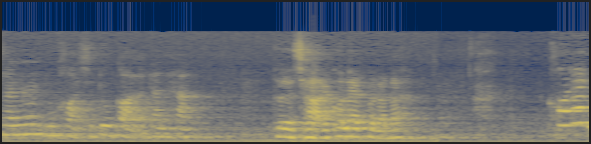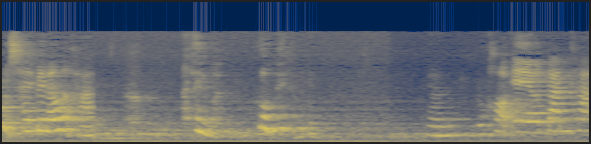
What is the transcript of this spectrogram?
งั้นหนูขอคิดดูก่อนแล้วกันค่ะ เธอฉายข้อแรกไปแล้วนะหนูใช้ไปแล้วเหรอคะ อะไรวะรวมได้ถึงเนี่ยงั้นหนูขอเอแล้วกันค่ะ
